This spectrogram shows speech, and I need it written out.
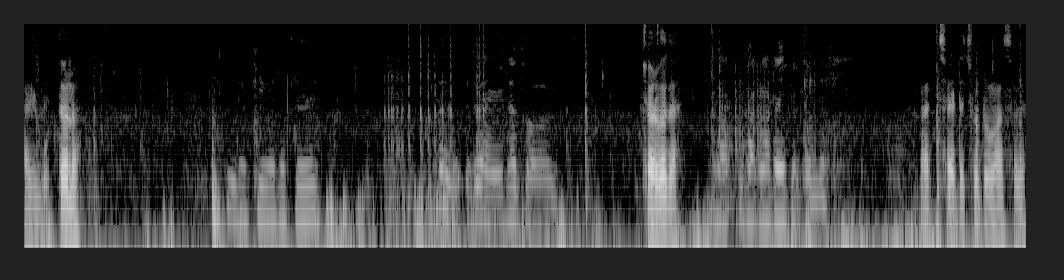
আসবে তোলো। এটা কি আচ্ছা এটা ছোট মাছ হবে।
